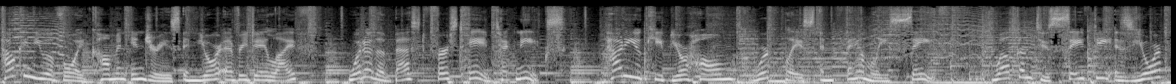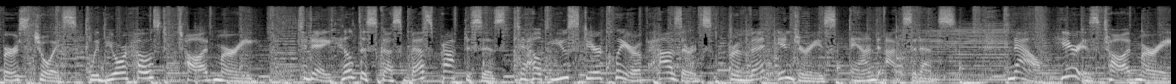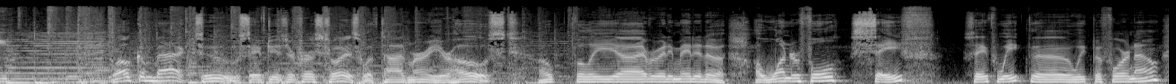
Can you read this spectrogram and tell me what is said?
How can you avoid common injuries in your everyday life? What are the best first aid techniques? How do you keep your home, workplace, and family safe? Welcome to Safety is Your First Choice with your host, Todd Murray. Today, he'll discuss best practices to help you steer clear of hazards, prevent injuries, and accidents. Now, here is Todd Murray. Welcome back to Safety is Your First Choice with Todd Murray, your host. Hopefully, uh, everybody made it a, a wonderful, safe, safe week the week before now.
